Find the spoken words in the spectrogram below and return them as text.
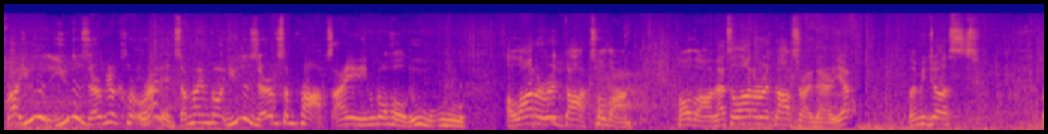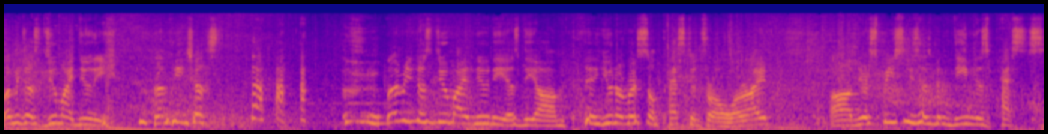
Bro, you you deserve your credits. I'm not even going. You deserve some props. I ain't even gonna hold. Ooh, ooh, a lot of red dots. Hold on, hold on. That's a lot of red dots right there. Yep. Let me just, let me just do my duty. let me just, let me just do my duty as the um universal pest control. All right. Um, your species has been deemed as pests.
